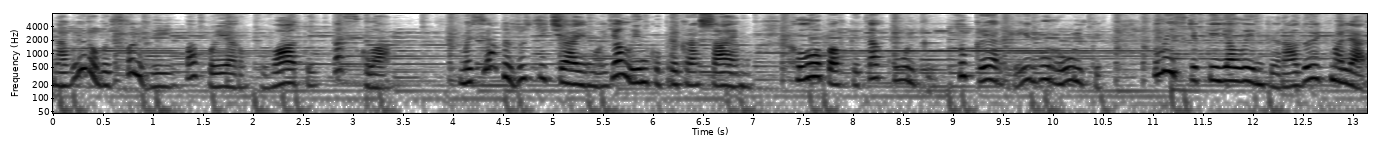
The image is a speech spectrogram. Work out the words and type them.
на вироби з фольги, паперу, вати та скла. Ми свято зустрічаємо, ялинку прикрашаємо, хлопавки та кульки, цукерки і бурульки, блисківки ялинки радують малят,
